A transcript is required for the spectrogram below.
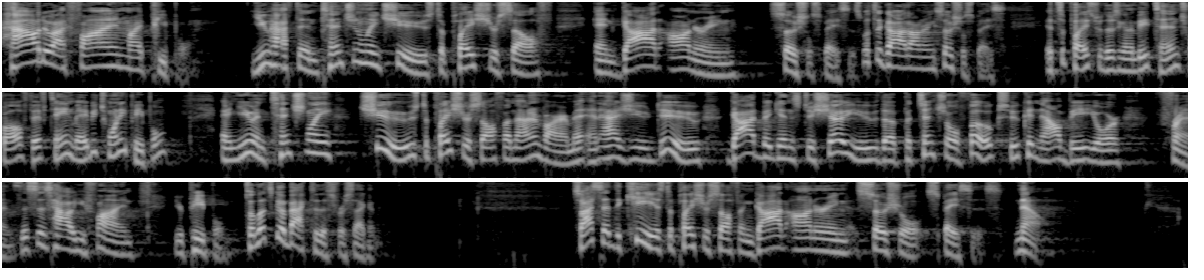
How do I find my people? You have to intentionally choose to place yourself and God honoring social spaces. What's a God honoring social space? It's a place where there's going to be 10, 12, 15, maybe 20 people, and you intentionally choose to place yourself in that environment. And as you do, God begins to show you the potential folks who can now be your friends. This is how you find your people. So let's go back to this for a second. So I said the key is to place yourself in God honoring social spaces. Now,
